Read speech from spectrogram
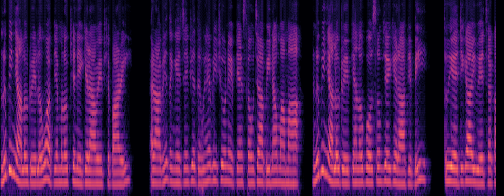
အနုပညာအလုပ်တွေလုံးဝပြန်မလုပ်ဖြစ်နေကြတာပဲဖြစ်ပါတယ်အဲ့ဒါပြင်တငယ်ချင်းဖြစ်သူဟဲဘီဖြိုးနဲ့ပြန်ဆောင်ကြပြီးနောက်မှာမှ အနုပညာလုပ်တွေပြန်လုပ်ဖို့ဆုံးဖြတ်ခဲ့တာဖြစ်ပြီးသူရဲ့အဓိကရွယ်ချက်က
